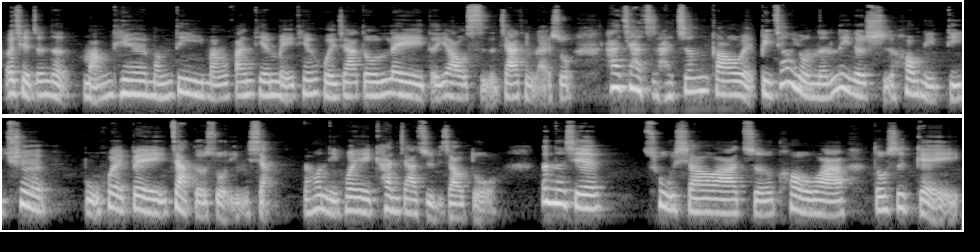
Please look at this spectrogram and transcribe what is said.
而且真的忙天忙地忙翻天，每天回家都累得要死的家庭来说，它的价值还真高诶。比较有能力的时候，你的确。不会被价格所影响，然后你会看价值比较多。那那些促销啊、折扣啊，都是给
